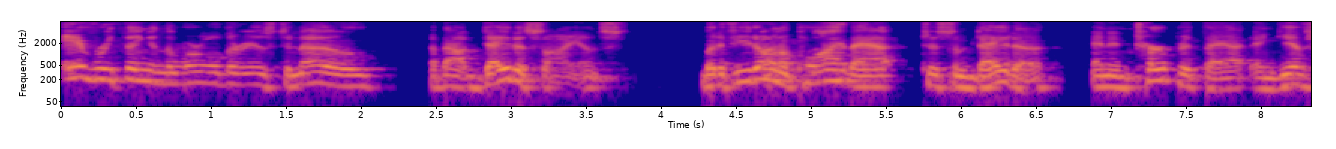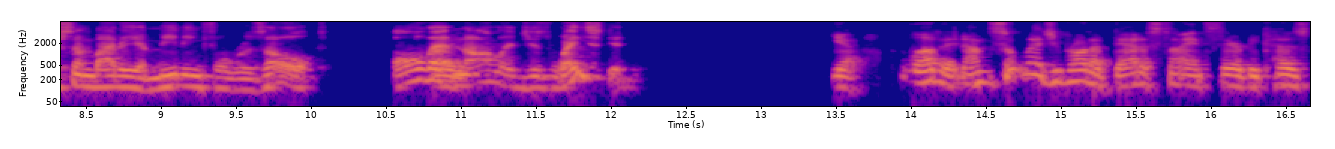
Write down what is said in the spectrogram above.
everything in the world there is to know about data science. But if you don't apply that to some data and interpret that and give somebody a meaningful result, all that right. knowledge is wasted. Yeah, love it. I'm so glad you brought up data science there because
